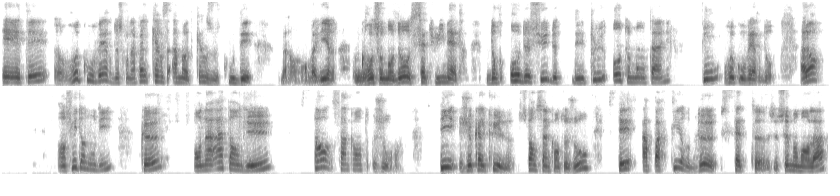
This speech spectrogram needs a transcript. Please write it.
aient été recouverts de ce qu'on appelle 15 amotes, 15 coudées. Ben, on va dire grosso modo 7-8 mètres. Donc au-dessus des plus hautes montagnes tout recouvert d'eau. Alors, ensuite, on nous dit que on a attendu 150 jours. Si je calcule 150 jours, c'est à partir de, cette, ce moment-là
